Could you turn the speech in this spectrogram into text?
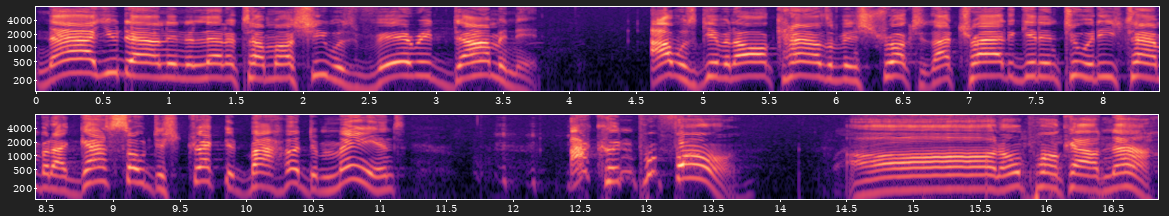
Now you down in the letter talking about she was very dominant. I was given all kinds of instructions. I tried to get into it each time, but I got so distracted by her demands, I couldn't perform. Wow. Oh, don't punk out now.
